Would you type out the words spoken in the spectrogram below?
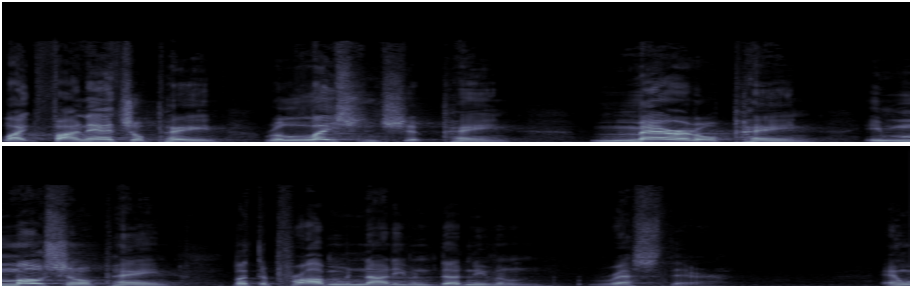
like financial pain, relationship pain, marital pain, emotional pain, but the problem not even, doesn't even rest there. And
